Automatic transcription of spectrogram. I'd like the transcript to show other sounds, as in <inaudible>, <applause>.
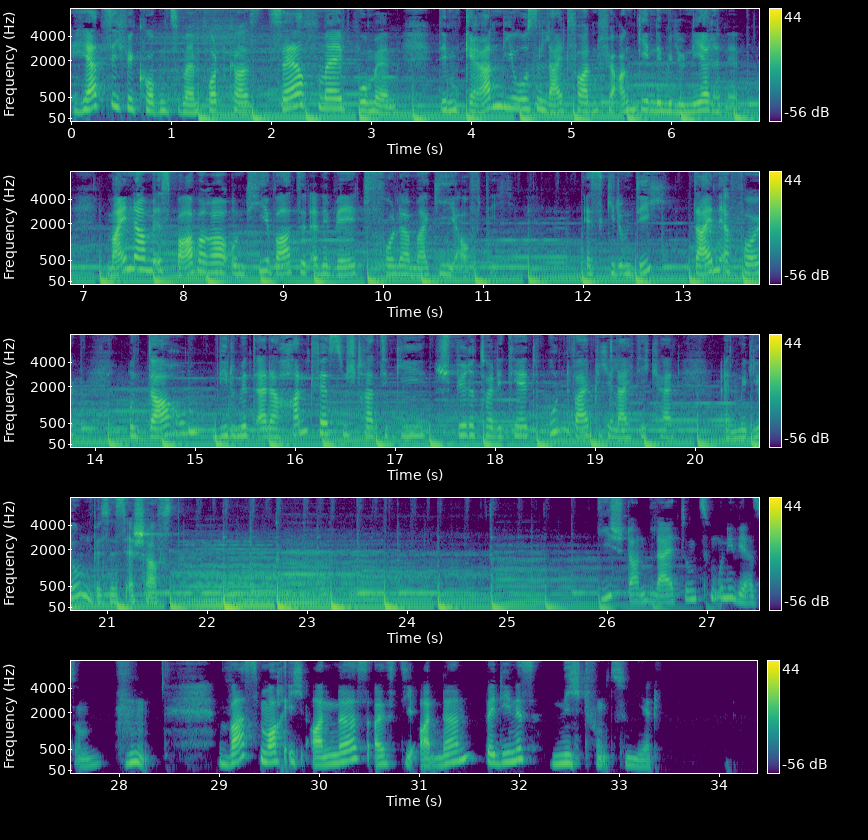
Herzlich willkommen zu meinem Podcast Self-Made Woman, dem grandiosen Leitfaden für angehende Millionärinnen. Mein Name ist Barbara und hier wartet eine Welt voller Magie auf dich. Es geht um dich, deinen Erfolg und darum, wie du mit einer handfesten Strategie, Spiritualität und weiblicher Leichtigkeit ein Millionenbusiness erschaffst. Die Standleitung zum Universum. <laughs> Was mache ich anders als die anderen, bei denen es nicht funktioniert?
